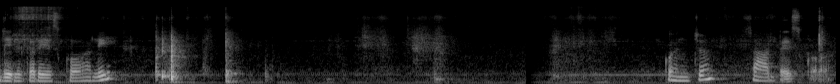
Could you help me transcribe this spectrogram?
జీలకర్ర వేసుకోవాలి. కొంచెం సాల్ట్ వేసుకోవాలి.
